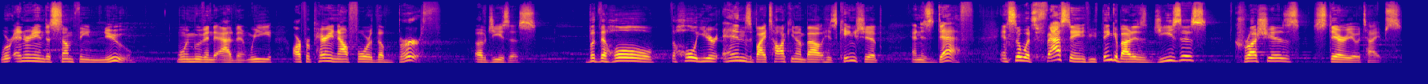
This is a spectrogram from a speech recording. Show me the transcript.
we're entering into something new when we move into advent. We are preparing now for the birth of jesus. But the whole the whole year ends by talking about his kingship and his death. And so what's fascinating if you think about it is jesus crushes stereotypes.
